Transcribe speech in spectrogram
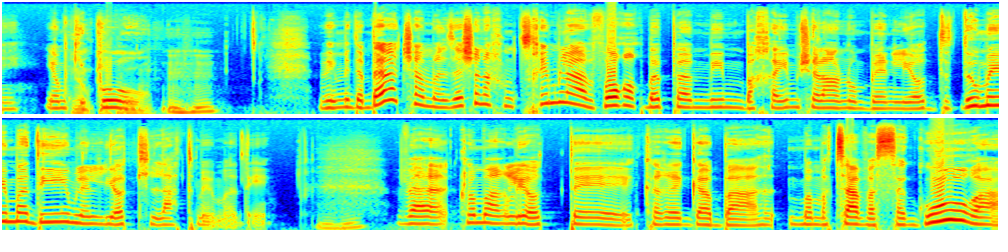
יום יום כיפור. והיא מדברת שם על זה שאנחנו צריכים לעבור הרבה פעמים בחיים שלנו בין להיות דו-מימדיים ללהיות תלת-מימדיים. מהמם. וכלומר, להיות uh, כרגע ב, במצב הסגור, ה-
